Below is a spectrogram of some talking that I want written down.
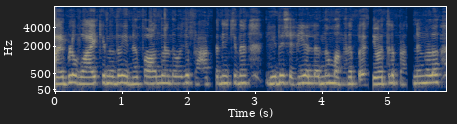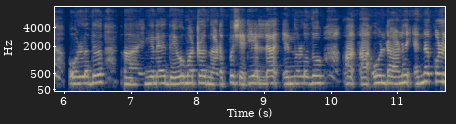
ബൈബിൾ വായിക്കുന്നത് ഇന്നഫാവുന്നു എന്ന് പറഞ്ഞ് പ്രാർത്ഥനിക്കുന്ന രീതി ശരിയല്ലെന്നും അങ്ങനെ ജീവിതത്തിൽ പ്രശ്നങ്ങൾ ഉള്ളത് ഇങ്ങനെ ദൈവമായിട്ടുള്ള നടപ്പ് ശരിയല്ല എന്നുള്ളതും കൊണ്ടാണ് എന്നൊക്കെ ഉള്ള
